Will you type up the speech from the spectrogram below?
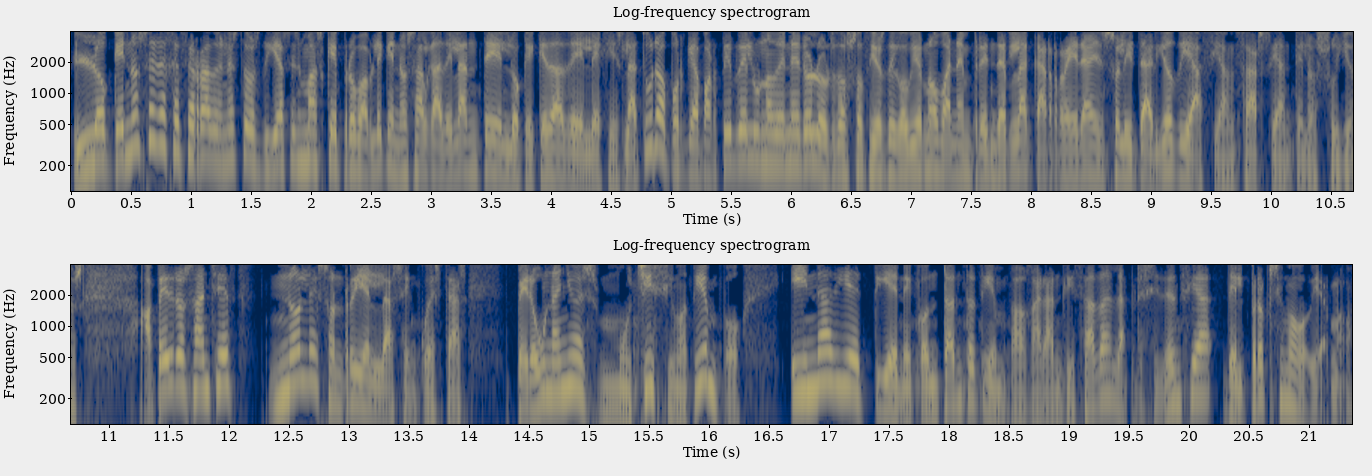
Lo que no se deje cerrado en estos días es más que probable que no salga adelante en lo que queda de legislatura, porque a partir del 1 de enero los dos socios de gobierno van a emprender la carrera en solitario de afianzarse ante los suyos. A Pedro Sánchez no le sonríen las encuestas, pero un año es muchísimo tiempo y nadie tiene con tanto tiempo garantizada la presidencia del próximo gobierno.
